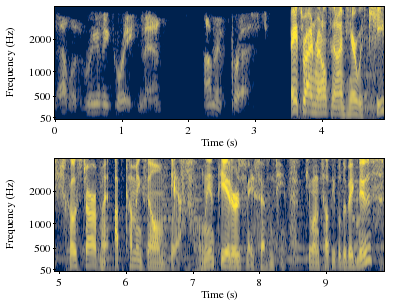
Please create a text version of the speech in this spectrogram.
That was really great, man. I'm impressed. Hey, it's Ryan Reynolds, and I'm here with Keith, co star of my upcoming film, If, only in theaters, May 17th. Do you want to tell people the big news?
